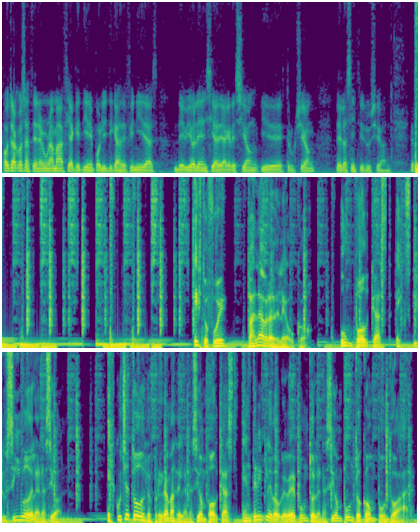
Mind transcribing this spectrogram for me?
otra cosa es tener una mafia que tiene políticas definidas de violencia, de agresión y de destrucción de las instituciones. Esto fue Palabra de Leuco, un podcast exclusivo de La Nación. Escucha todos los programas de La Nación Podcast en www.lanacion.com.ar.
